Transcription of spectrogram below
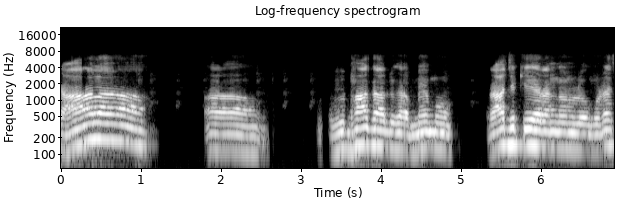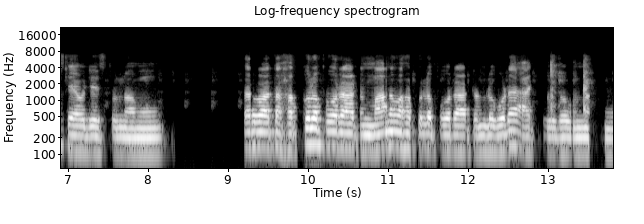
చాలా ఆ విభాగాలుగా మేము రాజకీయ రంగంలో కూడా సేవ చేస్తున్నాము. తర్వాత హక్కుల పోరాటం మానవ హక్కుల పోరాటంలో కూడా యాక్టివ్గా ఉన్నాము.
